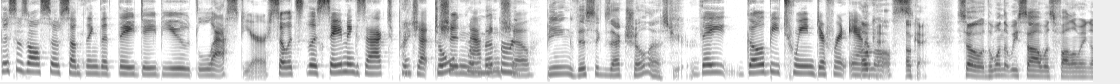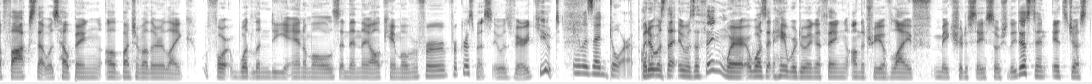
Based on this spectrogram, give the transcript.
this is also something that they debuted last year. So it's the same exact projection mapping show. Being this exact show last year. They go between different animals. Okay. Okay. So the one that we saw was following a fox that was helping a bunch of other like for woodlandy animals, and then they all came over for for Christmas. It was very cute. It was adorable. But it was that it was a thing where it wasn't, hey, we're doing a thing on the Tree of Life. Make sure to stay socially distant. It's just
